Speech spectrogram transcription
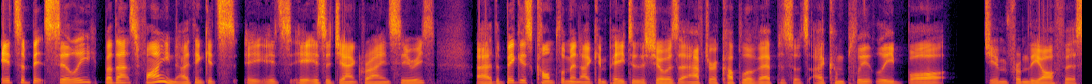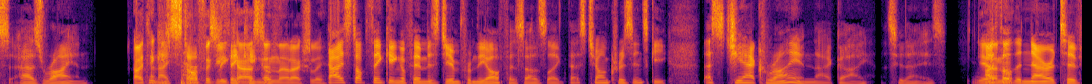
It's a bit silly, but that's fine. I think it's it's it is a Jack Ryan series. Uh, the biggest compliment I can pay to the show is that after a couple of episodes, I completely bought Jim from The Office as Ryan. I think And I he's stopped perfectly cast in that. Actually, I stopped thinking of him as Jim from The Office. I was like, that's John Krasinski. That's Jack Ryan. That guy. That's who that is. Yeah, I no, thought the narrative,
